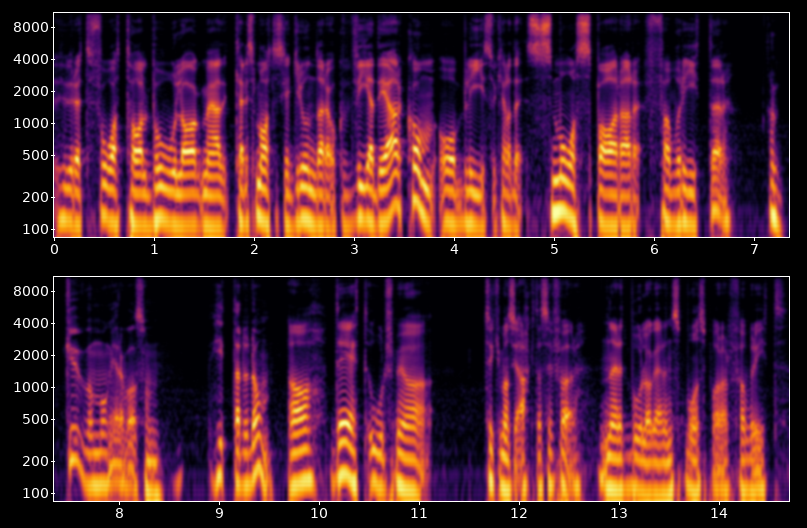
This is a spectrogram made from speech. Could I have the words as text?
hur ett fåtal bolag med karismatiska grundare och VDR kom att bli så kallade småspararfavoriter. Och gud vad många det var som hittade dem. Ja, det är ett ord som jag tycker man ska akta sig för när ett bolag är en småspararfavorit.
